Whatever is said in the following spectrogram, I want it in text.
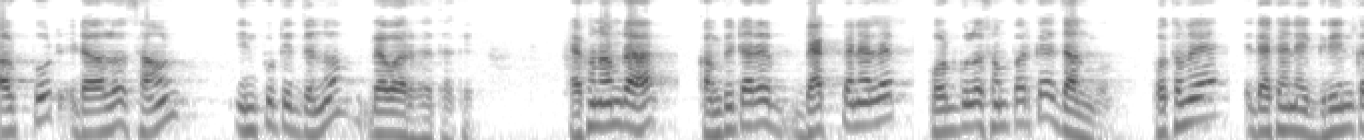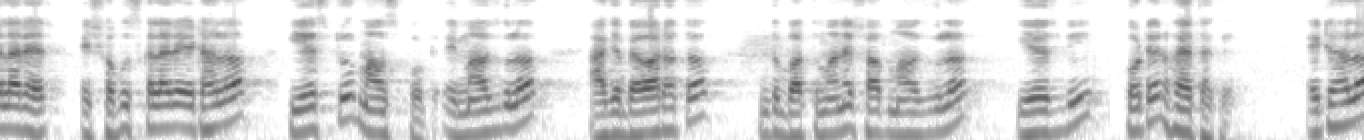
আউটপুট এটা হলো সাউন্ড ইনপুটের জন্য ব্যবহার হয়ে থাকে। এখন আমরা কম্পিউটারের ব্যাক প্যানেলের পোর্টগুলো সম্পর্কে জানব। প্রথমে দেখেন এই গ্রিন কালারের, এই সবুজ কালারের এটা হলো পিএস টু মাউস পোর্ট। এই মাউসগুলো আগে ব্যবহার হতো, কিন্তু বর্তমানে সব মাউসগুলো ইউএসবি পোর্টের হয়ে থাকে। এটা হলো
